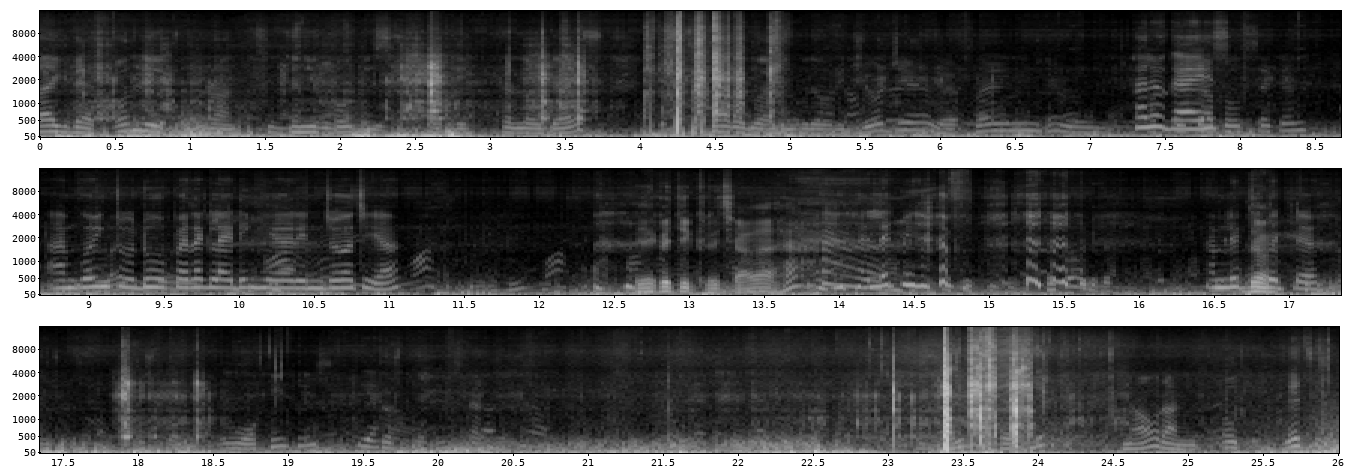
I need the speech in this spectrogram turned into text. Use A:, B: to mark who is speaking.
A: like that. Only run. Can you hold this? Okay. Hello guys. It's paragliding with Gudauri, Georgia. We are flying.
B: Hello guys. I'm going to do paragliding here in Georgia. Let me have. I'm a
C: little
B: bit. Uh,
A: Walking, please.
B: Yeah.
A: Now running. Okay. Let's go.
